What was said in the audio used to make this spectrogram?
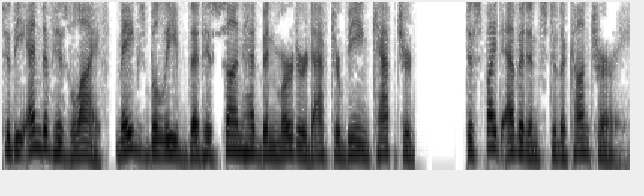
To the end of his life, Meigs believed that his son had been murdered after being captured—despite evidence to the contrary.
